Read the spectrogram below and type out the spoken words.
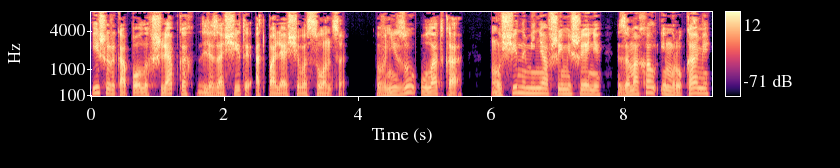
и широкополых шляпках для защиты от палящего солнца. Внизу у лотка мужчина, менявший мишени, замахал им руками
